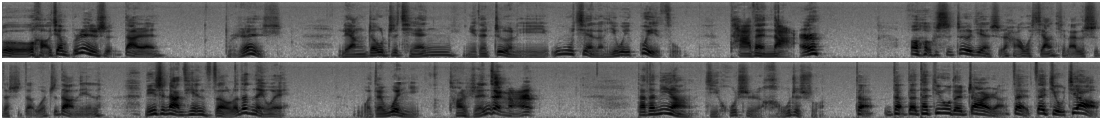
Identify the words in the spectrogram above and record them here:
不，好像不认识大人，不认识。两周之前，你在这里诬陷了一位贵族，他在哪儿？” 哦，是这件事哈，我想起来了。是的，是的，我知道您了。您是那天走了的那位。我在问你，他人在哪儿？达达尼昂几乎是吼着说：“他、他、他、他就在这儿啊，在在酒窖。”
